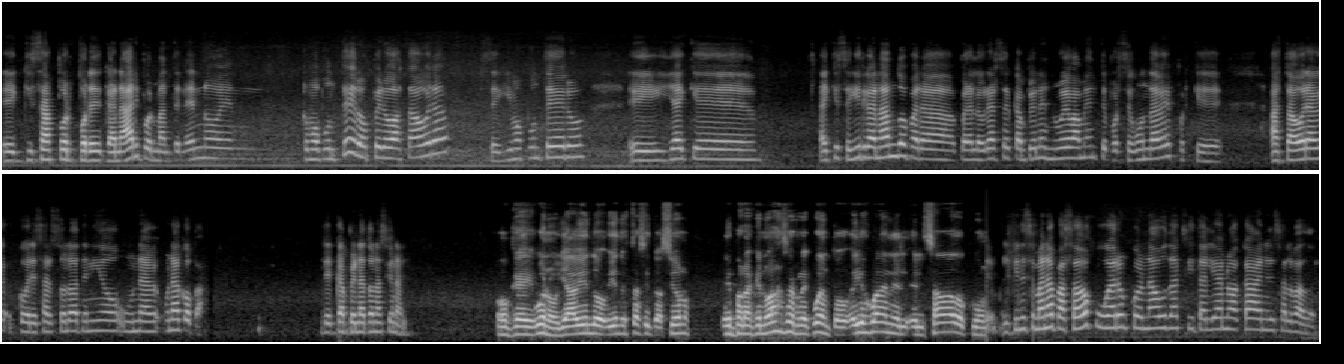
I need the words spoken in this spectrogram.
eh, quizás por, por ganar y por mantenernos en, como punteros, pero hasta ahora seguimos punteros y hay que, hay que seguir ganando para, para lograr ser campeones nuevamente por segunda vez, porque hasta ahora Cobresal solo ha tenido una, copa del campeonato nacional. Ok, bueno, ya viendo, viendo esta situación, eh, para que no hagas el recuento, ellos juegan el, sábado con... El fin de semana pasado jugaron con Audax italiano acá en El Salvador.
